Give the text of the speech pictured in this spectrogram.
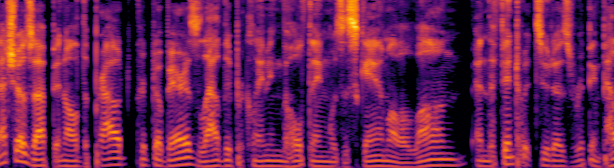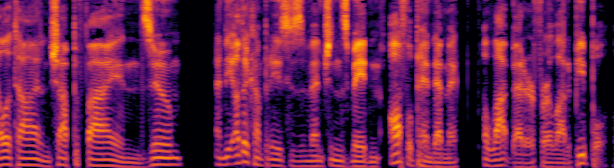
That shows up in all the proud crypto bears loudly proclaiming the whole thing was a scam all along, and the FinTwit pseudos ripping Peloton and Shopify and Zoom, and the other companies whose inventions made an awful pandemic a lot better for a lot of people.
